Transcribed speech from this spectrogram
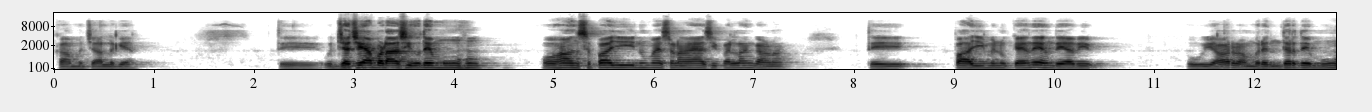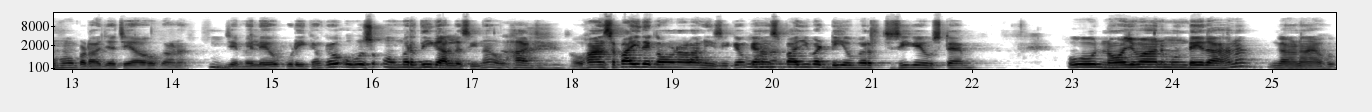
ਕੰਮ ਚੱਲ ਗਿਆ। ਤੇ ਉਹ ਜਚਿਆ ਬੜਾ ਸੀ ਉਹਦੇ ਮੂੰਹੋਂ। ਉਹ ਹੰਸ ਭਾਜੀ ਨੂੰ ਮੈਂ ਸੁਣਾਇਆ ਸੀ ਪਹਿਲਾਂ ਗਾਣਾ। ਤੇ ਭਾਜੀ ਮੈਨੂੰ ਕਹਿੰਦੇ ਹੁੰਦੇ ਆ ਵੀ ਉਹ ਯਾਰ ਅਮਰਿੰਦਰ ਦੇ ਮੂੰਹੋਂ ਬੜਾ ਜਚਿਆ ਉਹ ਗਾਣਾ ਜੇ ਮਿਲੇ ਉਹ ਕੁੜੀ ਕਿਉਂਕਿ ਉਹ ਉਸ ਉਮਰ ਦੀ ਗੱਲ ਸੀ ਨਾ ਉਹ। ਹਾਂਜੀ। ਉਹ ਹੰਸ ਭਾਜੀ ਦੇ ਗਾਉਣ ਵਾਲਾ ਨਹੀਂ ਸੀ ਕਿਉਂਕਿ ਹੰਸ ਭਾਜੀ ਵੱਡੀ ਉਮਰ 'ਚ ਸੀਗੇ ਉਸ ਟਾਈਮ ਉਹ ਨੌਜਵਾਨ ਮੁੰਡੇ ਦਾ ਹਨਾ ਗਾਣਾ ਉਹ।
